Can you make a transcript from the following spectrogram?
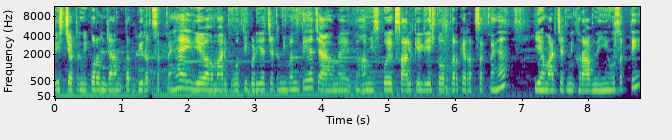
इस चटनी को रमज़ान तक भी रख सकते हैं। ये हमारी बहुत ही बढ़िया चटनी बनती है, चाहे हमें, हम इसको एक साल के लिए स्टोर करके रख सकते हैं। ये हमारी चटनी ख़राब नहीं हो सकती।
